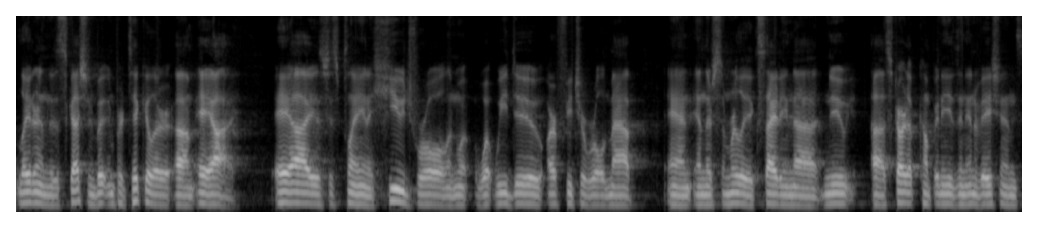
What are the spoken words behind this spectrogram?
later in the discussion, but in particular, um, AI. AI is just playing a huge role in what, what we do, our future roadmap, and, and there's some really exciting uh, new uh, startup companies and innovations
